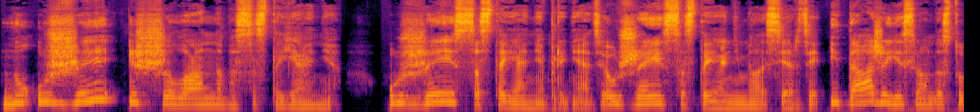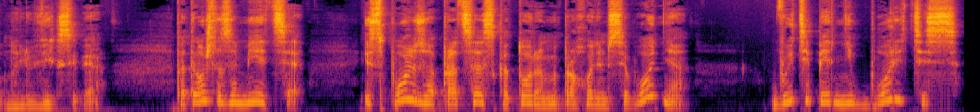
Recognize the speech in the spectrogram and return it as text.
но уже из желанного состояния, уже из состояния принятия, уже из состояния милосердия, и даже если он доступна любви к себе. Потому что, заметьте, используя процесс, который мы проходим сегодня, вы теперь не боретесь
